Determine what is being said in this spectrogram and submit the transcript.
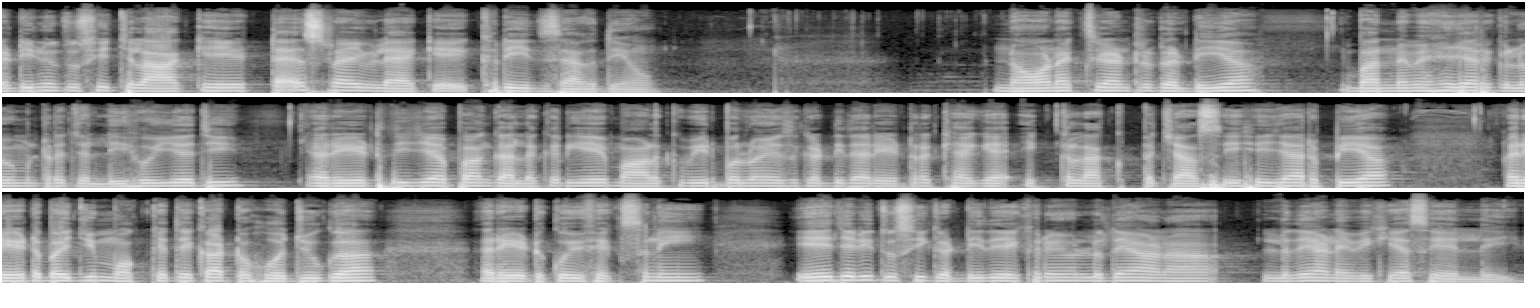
ਗੱਡੀ ਨੂੰ ਤੁਸੀਂ ਚਲਾ ਕੇ ਟੈਸਟ ਡਰਾਈਵ ਲੈ ਕੇ ਖਰੀਦ ਸਕਦੇ ਹੋ। ਨੌਨ ਐਕਸੀਡੈਂਟਲ ਗੱਡੀ ਆ 92000 ਕਿਲੋਮੀਟਰ ਚੱਲੀ ਹੋਈ ਹੈ ਜੀ। ਰੇਟ ਦੀ ਜੇ ਆਪਾਂ ਗੱਲ ਕਰੀਏ, ਮਾਲਕ ਵੀਰ ਵੱਲੋਂ ਇਸ ਗੱਡੀ ਦਾ ਰੇਟ ਰੱਖਿਆ ਗਿਆ 185000 ਰੁਪਿਆ ਰੇਟ ਬਾਈ ਜੀ ਮੌਕੇ ਤੇ ਘੱਟ ਹੋ ਜਾਊਗਾ, ਰੇਟ ਕੋਈ ਫਿਕਸ ਨਹੀਂ। ਇਹ ਜਿਹੜੀ ਤੁਸੀਂ ਗੱਡੀ ਦੇਖ ਰਹੇ ਹੋ ਲੁਧਿਆਣਾ, ਲੁਧਿਆਣੇ ਵਿਖੇ ਆ ਸੇਲ ਲਈ।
